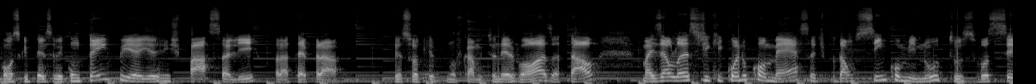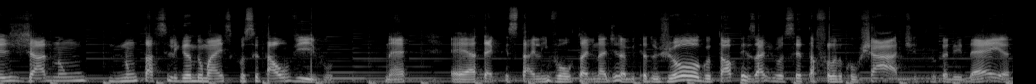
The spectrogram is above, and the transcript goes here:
consegui perceber com o tempo, e aí a gente passa ali para até para pessoa que não ficar muito nervosa tal. Mas é o lance de que quando começa, tipo, dá uns 5 minutos, você já não, não tá se ligando mais que você tá ao vivo, né? É, até que está envolto ali na dinâmica do jogo tal, apesar de você estar tá falando com o chat, trocando ideia,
